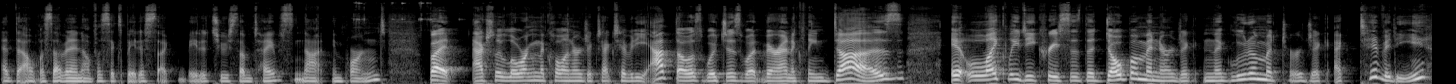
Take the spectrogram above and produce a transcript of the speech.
at the alpha 7 and alpha 6 beta beta 2 subtypes, not important, but actually lowering the cholinergic activity at those, which is what varenicline does, it likely decreases the dopaminergic and the glutamatergic activity,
